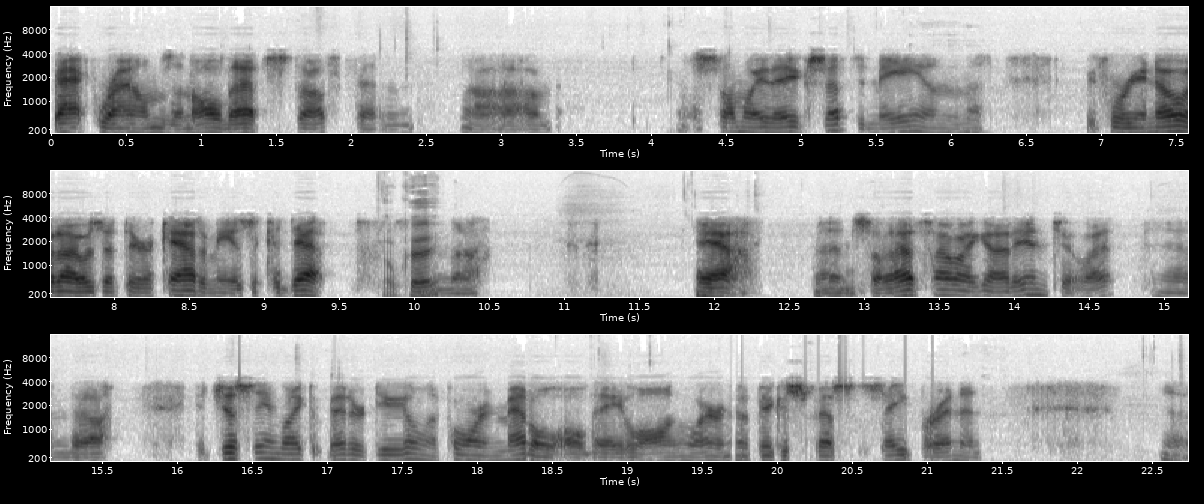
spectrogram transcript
backgrounds and all that stuff. And um, some way they accepted me, and before you know it, I was at their academy as a cadet. Okay. And, uh, yeah, and so that's how I got into it, and uh, it just seemed like a better deal than pouring metal all day long, wearing a big asbestos apron and uh,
